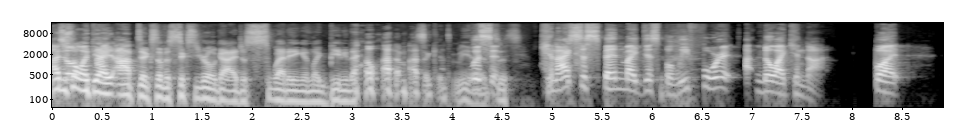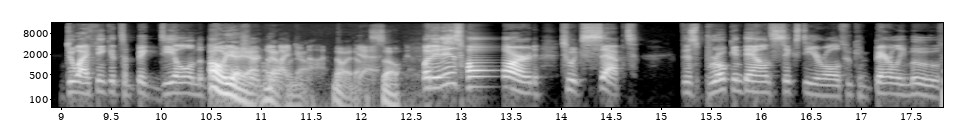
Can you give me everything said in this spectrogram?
I just So, don't like the I- optics of a 60 year old guy just sweating and like beating the hell out of Masa Kitamiya. It's Listen, just- Can I suspend my disbelief for it? No, I cannot. But do I think it's a big deal in the big Oh yeah, picture? yeah. No, I no, do not. no, I don't. Yeah. So But it is hard to accept this broken down 60 year old who can barely move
